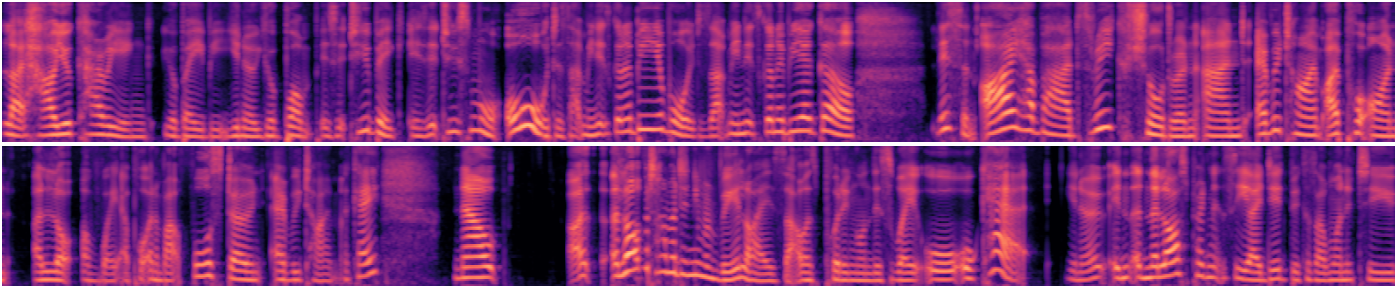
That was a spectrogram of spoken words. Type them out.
like how you're carrying your baby you know your bump. Is it too big? Is it too small? Oh does that mean it's going to be a boy? Does that mean it's going to be a girl? Listen i have had three children and every time i put on a lot of weight. I put on about four stone every time okay? Now A lot of the time i didn't even realize that i was putting on this weight or, or care you know? In, in the last pregnancy i did because i wanted to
